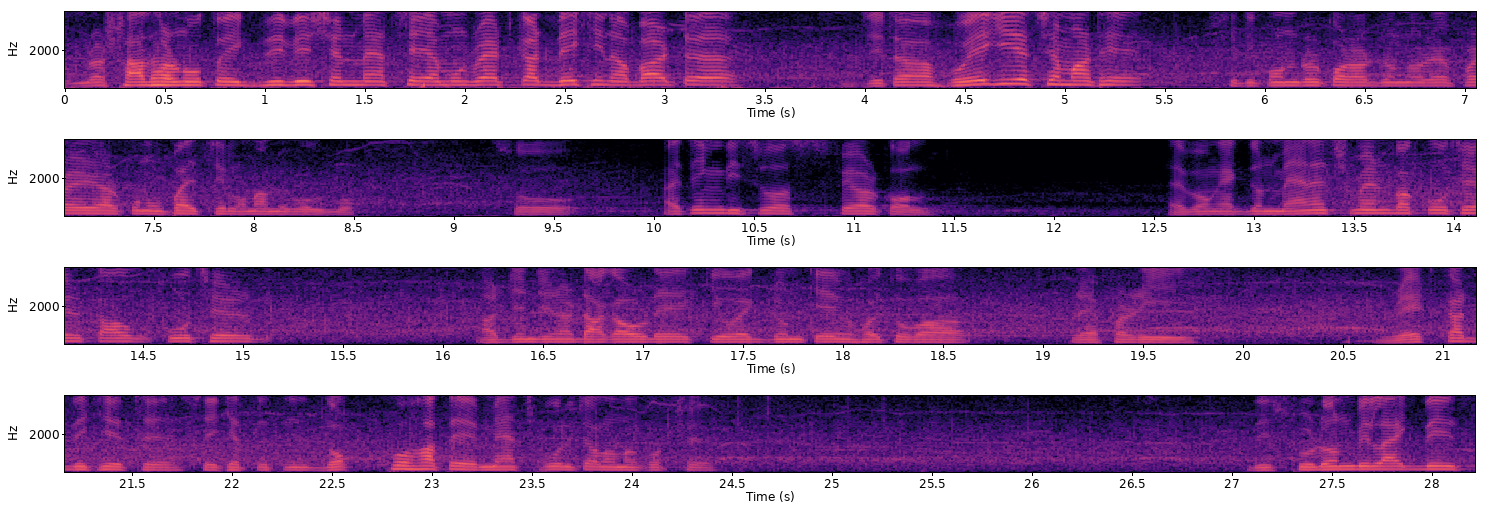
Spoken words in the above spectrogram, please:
আমরা সাধারণত এক্সিবিশন ম্যাচে এমন রেড কার্ড দেখি না বাট যেটা হয়ে গিয়েছে মাঠে সেটি কন্ট্রোল করার জন্য রেফারির আর কোনো উপায় ছিল না, আমি বলব। So I think this was fair call এবং একজন ম্যানেজমেন্ট বা কোচের কাউ কোচের আর্জেন্টিনা ডাগআউটে কেউ একজনকে হয়তো বা রেফারি রেড কার্ড দেখিয়েছে সেই ক্ষেত্রে তিনি দক্ষ হাতে ম্যাচ পরিচালনা করছে। This shouldn't be like this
